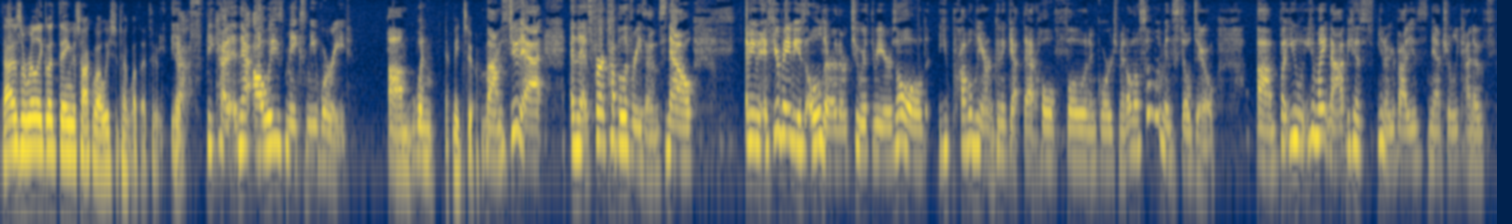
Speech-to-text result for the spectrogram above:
That's a really good thing to talk about. We should talk about that too. Yeah. Yes, because and that always makes me worried um, when yeah, me too. moms do that, and that's for a couple of reasons. Now, I mean, if your baby is older, they're two or three years old, you probably aren't going to get that whole full and engorgement. Although some women still do, um, but you you might not because you know your body is naturally kind of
